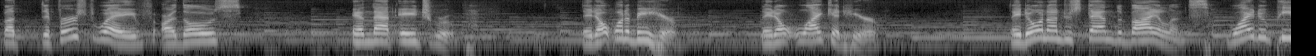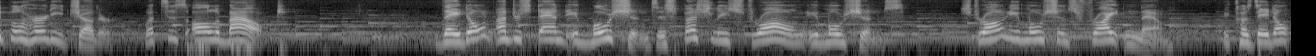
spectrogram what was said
But the first wave are those in that age group. They don't want to be here. They don't like it here. They don't understand the violence. Why do people hurt each other? What's this all about? They don't understand emotions, especially strong emotions. Strong emotions frighten them because they don't,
